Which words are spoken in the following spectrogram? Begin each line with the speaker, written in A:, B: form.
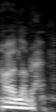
A: Ha, dobre.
